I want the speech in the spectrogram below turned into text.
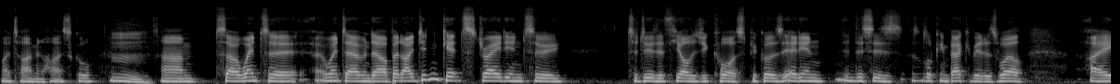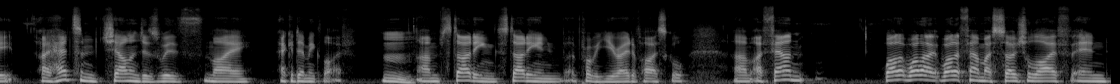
my time in high school. Hmm. Um, so I went to I went to Avondale, but I didn't get straight into to do the theology course because Etienne, and this is looking back a bit as well. I I had some challenges with my academic life. Hmm. Um, starting starting in probably year eight of high school, um, I found while while I while I found my social life and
